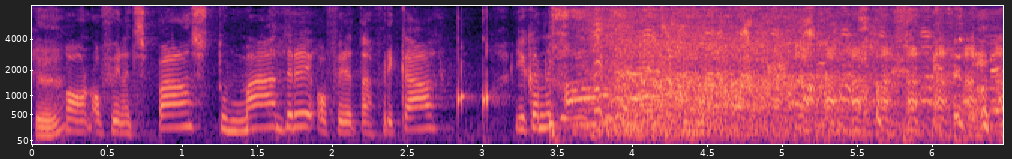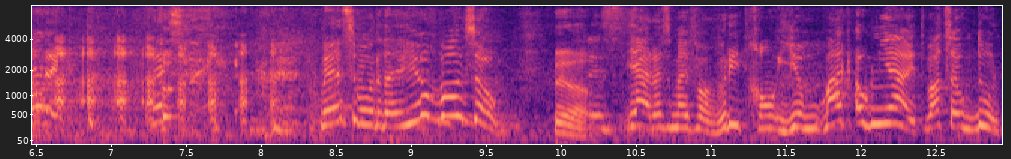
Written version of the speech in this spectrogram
Gewoon of in het Spaans, tu madre, of in het Afrikaans. Je kan het altijd... het werkt. Mensen, worden daar heel boos om. Ja. Dus ja, dat is mijn favoriet. Gewoon, je maakt ook niet uit wat ze ook doen.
